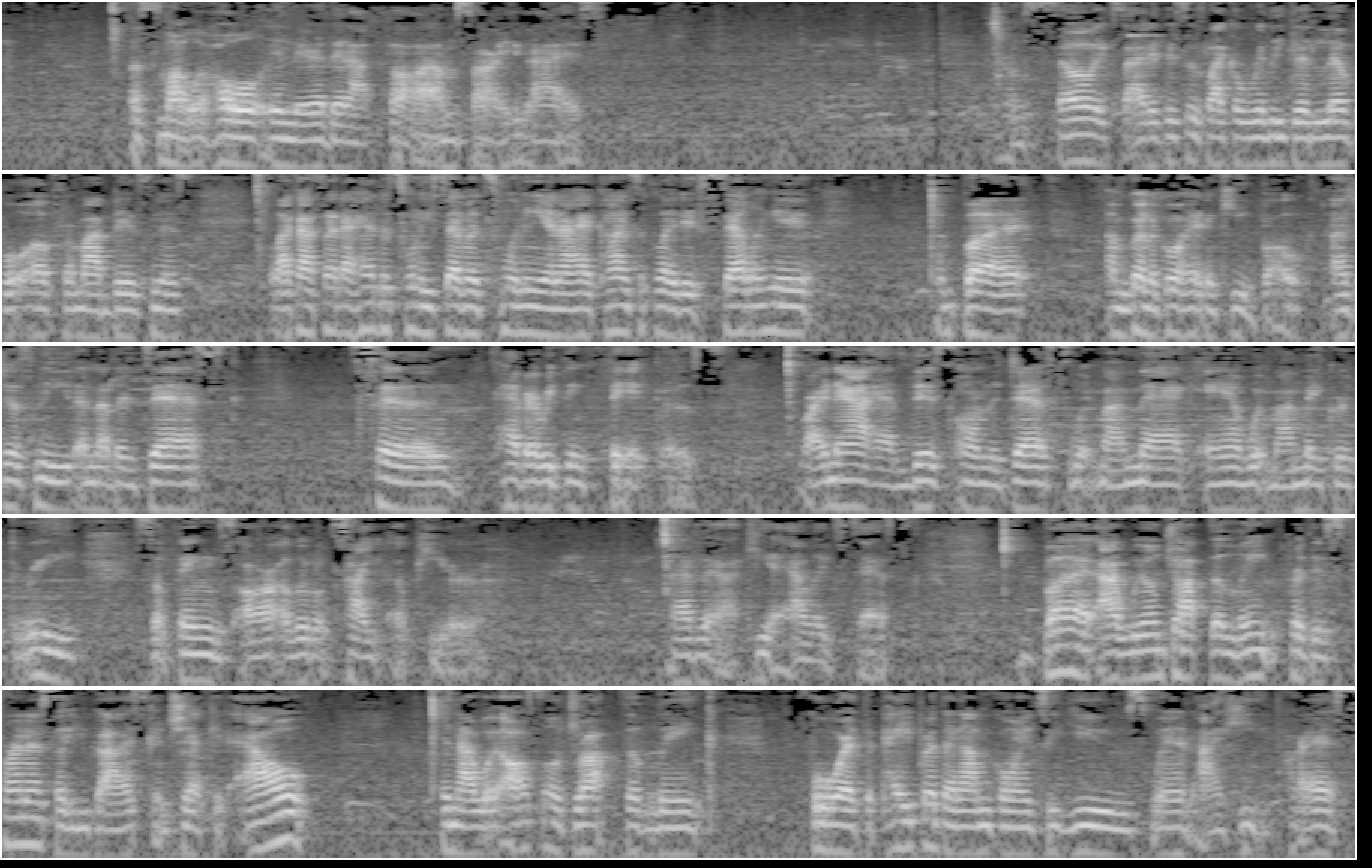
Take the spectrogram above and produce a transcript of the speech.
a smaller hole in there that I thought. I'm sorry, you guys. I'm so excited. This is like a really good level up for my business. Like I said, I had the 2720 and I had contemplated selling it, but I'm to go ahead and keep both. I just need another desk to have everything fit because right now I have this on the desk with my Mac and with my Maker 3. So things are a little tight up here. I have the IKEA Alex desk. But I will drop the link for this printer so you guys can check it out. And I will also drop the link for the paper that I'm going to use when I heat press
